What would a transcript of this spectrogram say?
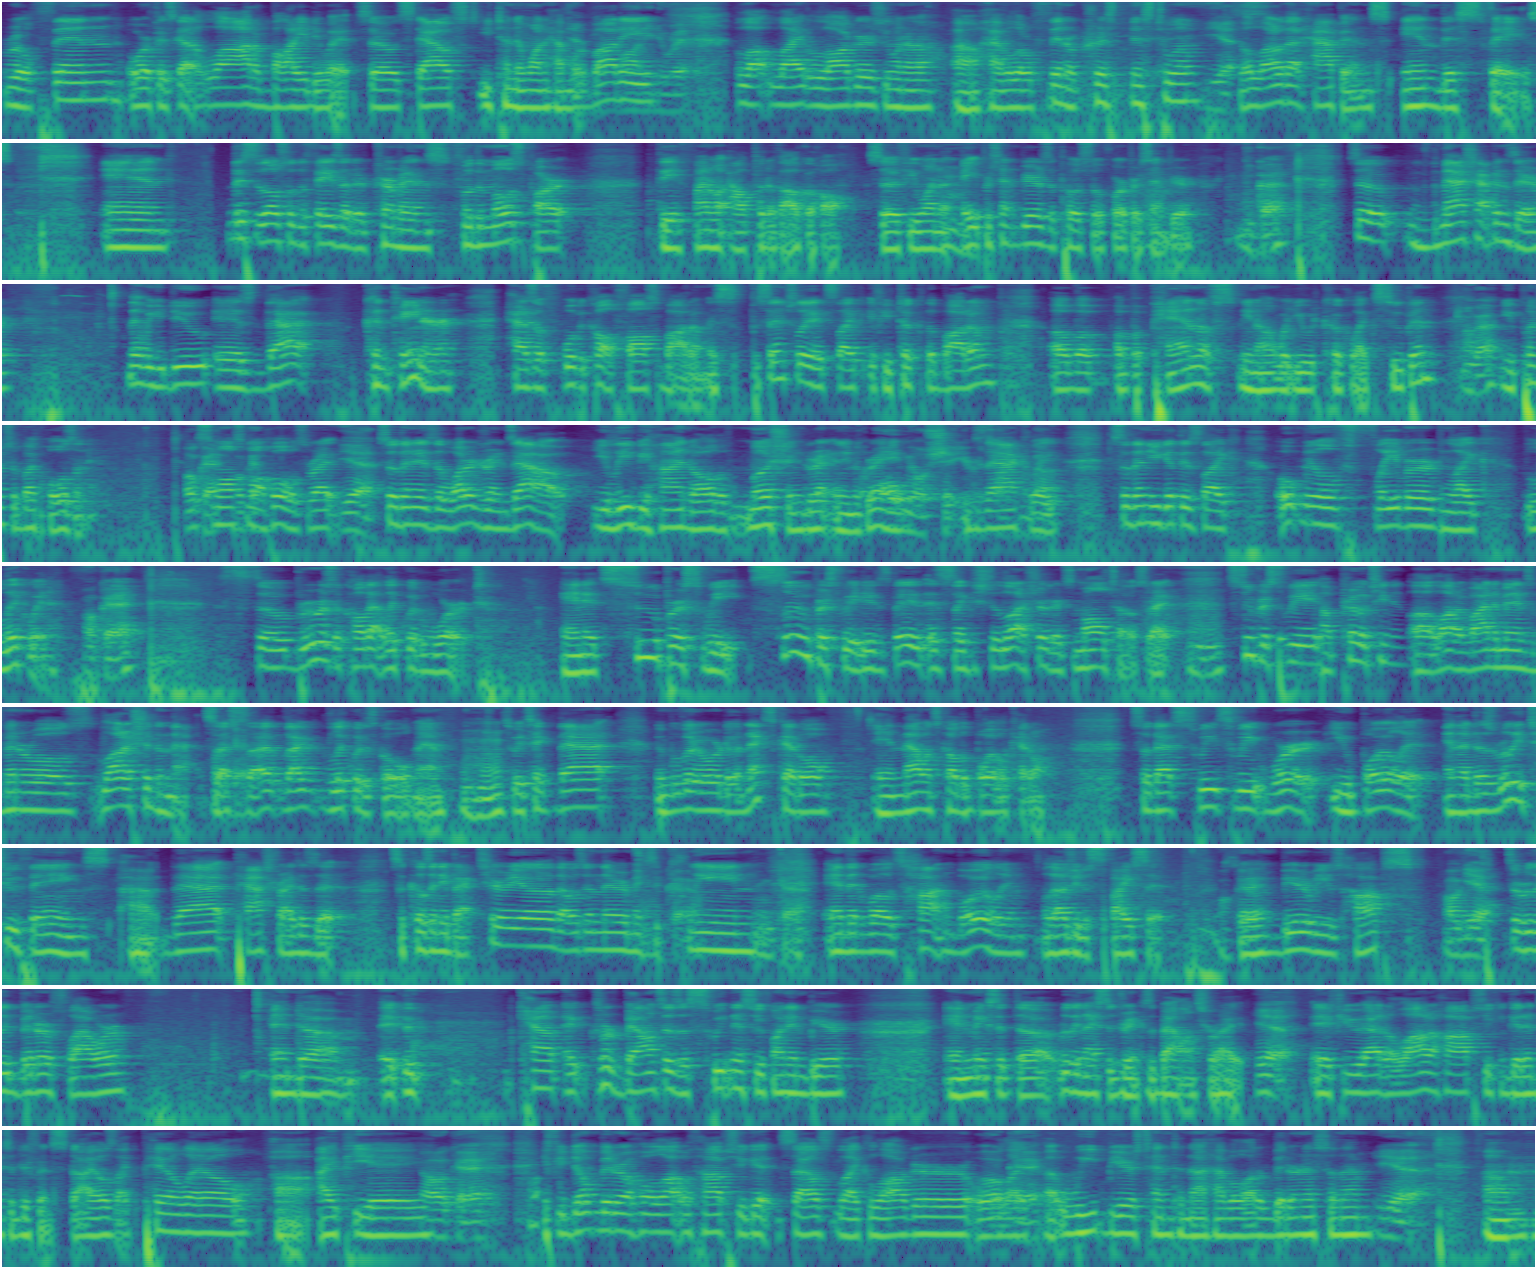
real thin or if it's got a lot of body to it. So stouts, you tend to want to have more body. Body to it. A lot light lagers, you want to uh, have a little thinner crispness to them. Yes. So a lot of that happens in this phase, and this is also the phase that determines, for the most part, the final output of alcohol. So if you want an eight percent beer as opposed to a four percent beer, Okay. so the mash happens there. Then what you do is that container has a what we call a false bottom. It's essentially it's like if you took the bottom of a, of a pan of you know what you would cook like soup in. Okay. You punch a bunch of holes in it. Okay. Small, okay. small holes, right? Yeah. So then, as the water drains out, you leave behind all the mush and gra- you know, grain. oatmeal shit exactly. So then you get this like oatmeal flavored like liquid. Okay. So brewers will call that liquid wort, and it's super sweet, super sweet. Dude. It's, it's like a lot of sugar. It's maltose, right? Mm-hmm. Super sweet, uh, protein, a lot of vitamins, minerals, a lot of shit in that. So that's, Okay. that, that liquid is gold, man. So we take that, we move it over to a next kettle, and that one's called the boil kettle. So that sweet, sweet wort, you boil it, and that does really two things. Uh, that pasteurizes it, so it kills any bacteria that was in there, makes it clean, Okay. and then while it's hot and boiling, allows you to spice it. So Okay. in beer, we use hops. Oh yeah. It's a really bitter flower, and um, it, it count it sort of balances the sweetness you find in beer, and makes it uh, really nice to drink. It's balanced, right? Yeah. If you add a lot of hops, you can get into different styles like pale ale, uh, IPA. Okay. If you don't bitter a whole lot with hops, you get styles like lager or Okay. like uh, wheat beers tend to not have a lot of bitterness to them. Yeah. Um,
